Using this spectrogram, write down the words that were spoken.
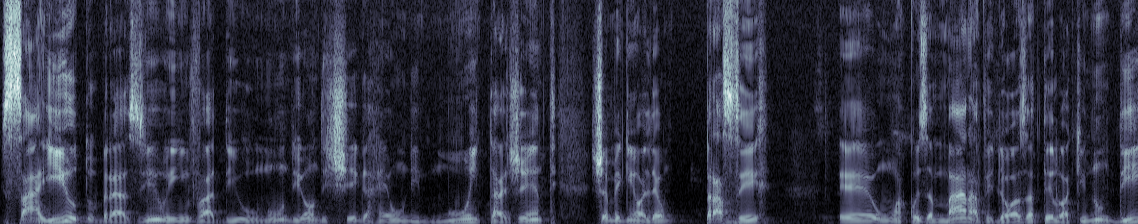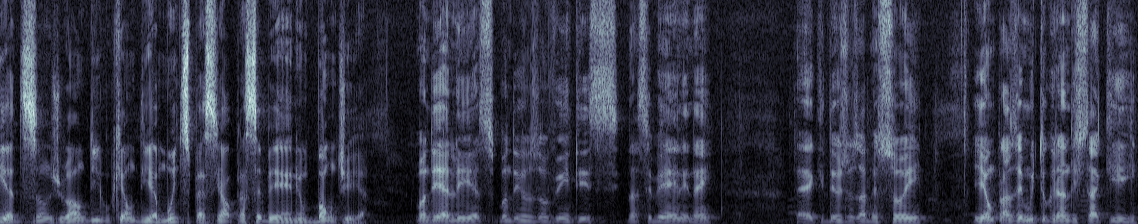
saiu do Brasil e invadiu o mundo e onde chega reúne muita gente. Chameguinho, olha, é um prazer, é uma coisa maravilhosa tê-lo aqui num dia de São João. Digo que é um dia muito especial para a CBN. Um bom dia. Bom dia, Elias. Bom dia, os ouvintes da CBN, né? É, que Deus nos abençoe. E é um prazer muito grande estar aqui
